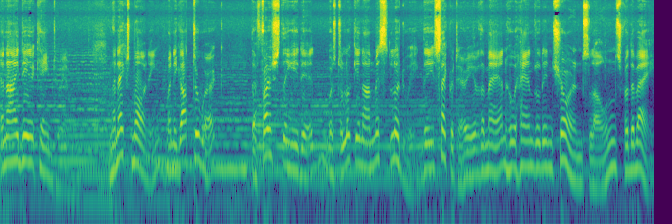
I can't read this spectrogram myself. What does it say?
an idea came to him. The next morning, when he got to work, the first thing he did was to look in on Miss Ludwig, the secretary of the man who handled insurance loans for the bank.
